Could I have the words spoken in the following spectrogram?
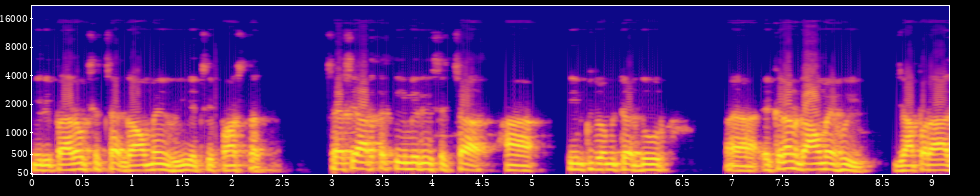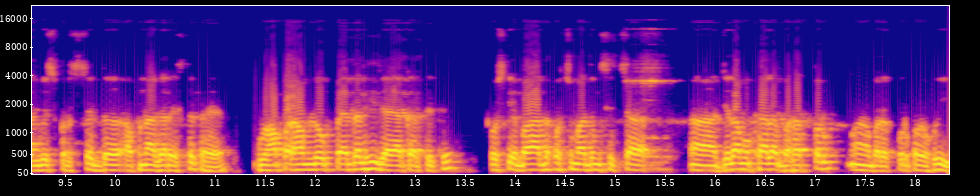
मेरी प्रारंभिक शिक्षा गाँव में ही हुई, एक से पाँच तक। छह से आठ तक की मेरी शिक्षा हाँ तीन किलोमीटर दूर एकरण गाँव में हुई, जहाँ पर आज विश्व प्रसिद्ध अपना घर स्थित है। वहाँ पर हम लोग पैदल ही जाया करते थे। उसके बाद उच्च माध्यमिक शिक्षा जिला मुख्यालय भरतपुर भरतपुर पर हुई।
